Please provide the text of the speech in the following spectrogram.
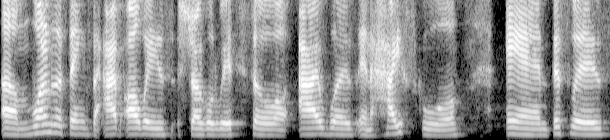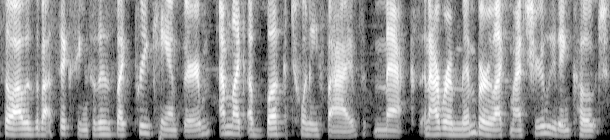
Um, one of the things that i've always struggled with so i was in high school and this was so i was about 16 so this is like pre-cancer. I'm like a buck 25 max and i remember like my cheerleading coach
